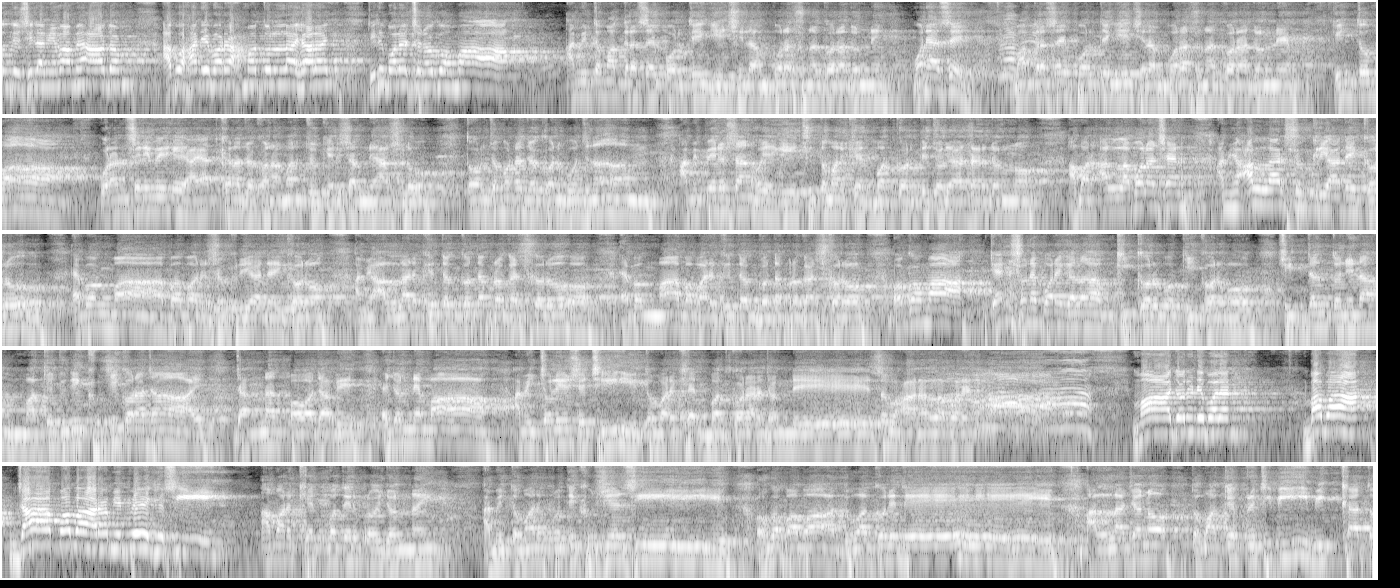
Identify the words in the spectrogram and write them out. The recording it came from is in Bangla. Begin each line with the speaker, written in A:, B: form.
A: বলতেছিলাম ইমামে আদম, আবু হানিবা রহমতুল্লাহ তিনি বলেছেন, ওগো মা, আমি তো মাদ্রাসায় পড়তে গিয়েছিলাম পড়াশোনা করার জন্যে। মনে আছে? মাদ্রাসায় পড়তে গিয়েছিলাম পড়াশোনা করার জন্যে। কিন্তু মা কোরআন শরীফের এই আয়াতখানা যখন আমার চোখের সামনে আসলো, তর্জমাটা যখন বুঝলাম, আমি পেরেশান হয়ে গিয়েছি তোমার খেদমত করতে চলে আসার জন্য। আমার আল্লাহ বলেছেন, আমি আল্লাহর শুক্রিয়া আদায় করো এবং মা বাবার শুক্রিয়া আদায় করো। আমি আল্লাহর কৃতজ্ঞতা প্রকাশ করো এবং মা বাবার কৃতজ্ঞতা প্রকাশ করো। ওগো মা, টেনশনে পড়ে গেলাম, কি করব কি করব? সিদ্ধান্ত নিলাম, মাকে যদি খুশি করা যায়, জান্নাত পাওয়া যাবে। এজন্য মা, আমি চলে এসেছি তোমার খেদমত করার জন্যে। সুবহান আল্লাহ বলেন। মা জননী বলেন, বাবা, যা বাবার আমি পেয়ে গেছি। আমার খেদমতের প্রয়োজন নাই, আমি তোমার প্রতি খুশি আছি। ওগো বাবা, দোয়া করে দে। আল্লাহ যেন তোমাকে পৃথিবী বিখ্যাত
